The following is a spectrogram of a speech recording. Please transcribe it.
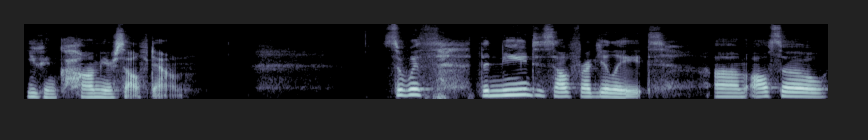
you can calm yourself down. So, with the need to self regulate, um, also,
